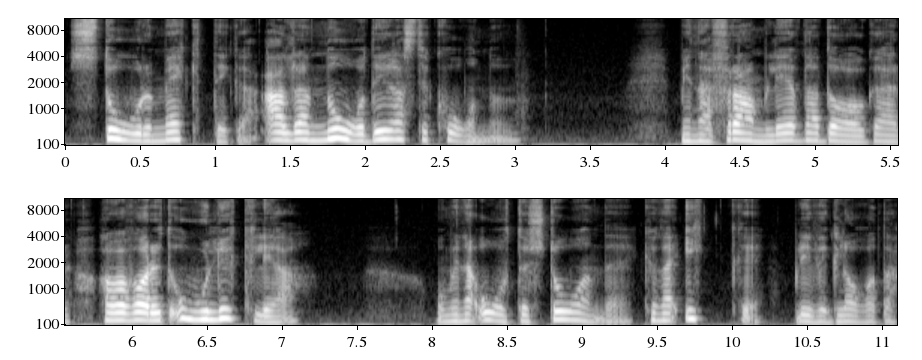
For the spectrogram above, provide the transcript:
Stormäktiga, allra nådigaste konung. Mina framlevda dagar har varit olyckliga och mina återstående kunna icke blivit glada.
